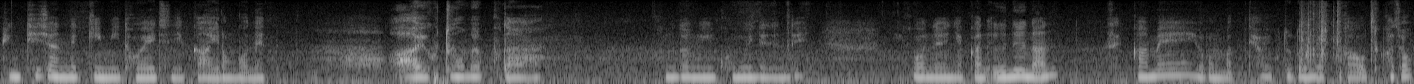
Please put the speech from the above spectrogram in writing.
빈티지한 느낌이 더해지니까 이런 거는 아 이것도 너무 예쁘다. 굉장히 고민되는데 이거는 약간 은은한 색감의 이런 마트야. 이것도 너무 예쁘다. 어떡하죠?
